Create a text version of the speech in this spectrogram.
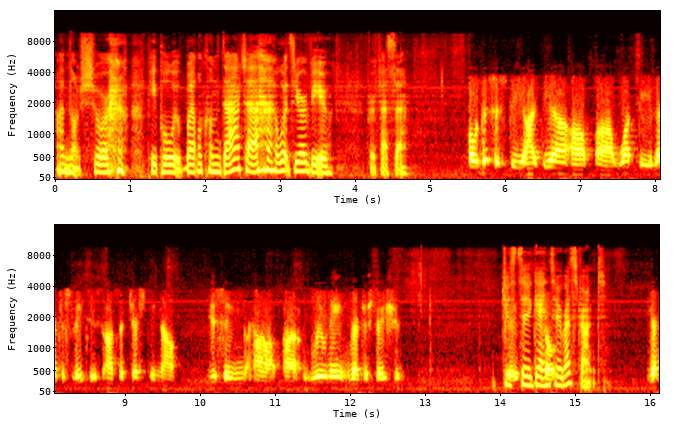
I'm not sure people would welcome that. Uh, what's your view, Professor? Oh, this is the idea of uh, what the legislators are suggesting now, using uh, uh, real name registration. Just Okay, to get so- into a restaurant. Yes,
